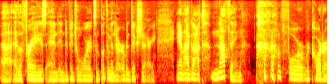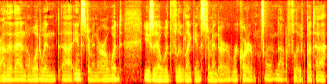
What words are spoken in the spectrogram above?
uh, as a phrase and individual words and put them into Urban Dictionary. And I got nothing for recorder other than a woodwind uh, instrument or a wood, usually a wood flute like instrument or recorder, uh, not a flute, but a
